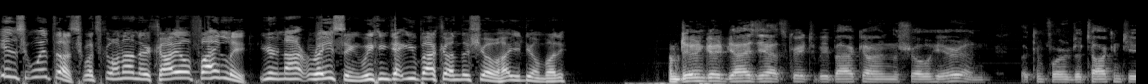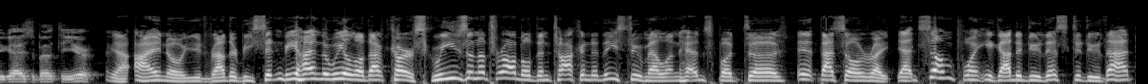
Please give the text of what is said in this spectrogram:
is with us. What's going on there, Kyle? Finally, you're not racing. We can get you back on the show. How you doing, buddy? I'm doing good, guys. Yeah, it's great to be back on the show here and looking forward to talking to you guys about the year. Yeah, I know. You'd rather be sitting behind the wheel of that car, squeezing a throttle, than talking to these two melon heads. But uh, it, that's all right. At some point, you got to do this to do that.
